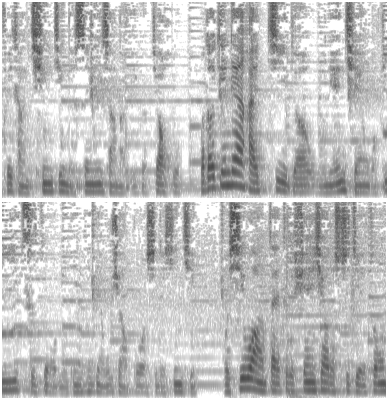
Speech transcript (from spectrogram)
非常亲近的声音上的一个交互。我到今天还记得五年前我第一次做每天听见吴晓波时的心情。我希望在这个喧嚣的世界中，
